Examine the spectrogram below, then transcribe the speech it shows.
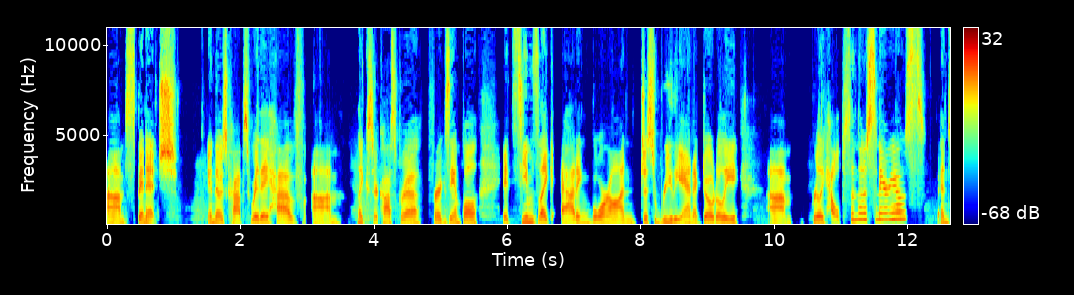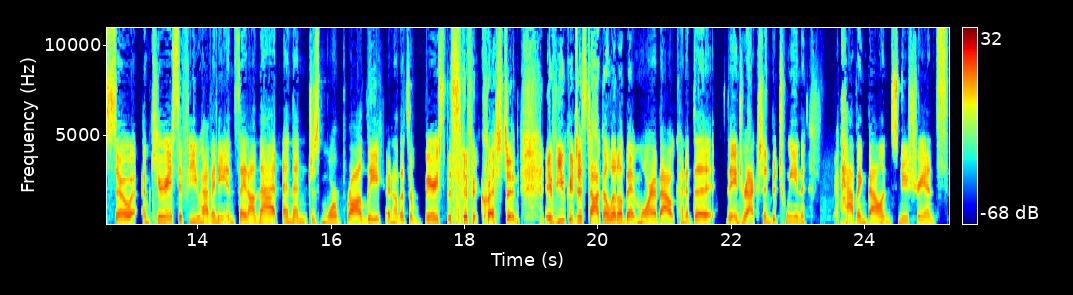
um, spinach, in those crops where they have um, like Cercospora, for example, it seems like adding boron just really anecdotally um, really helps in those scenarios. And so I'm curious if you have any insight on that. And then just more broadly, I know that's a very specific question. If you could just talk a little bit more about kind of the, the interaction between having balanced nutrients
